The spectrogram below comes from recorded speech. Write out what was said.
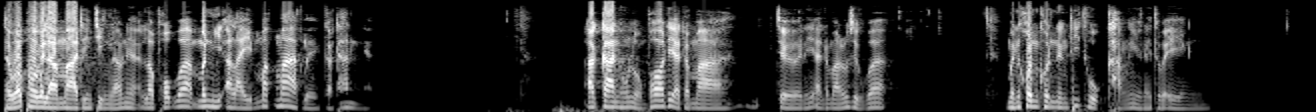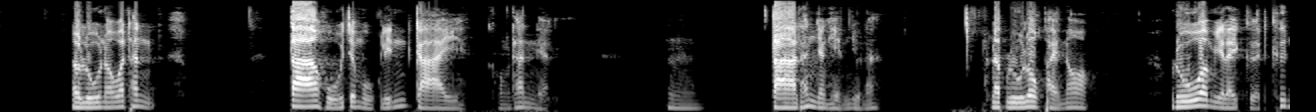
แต่ว่าพอเวลามาจริง ๆ แล้วเนี่ย เราพบว่ามันมีอะไรมาก ๆเลยกับท่านเนี่ย อาการของหลวงพ่อที่อาตมาเจอนี้อาตมารู้สึกว่า เหมือนคนคนหนึ่งที่ถูกขังอยู่ในตัวเอง เรารู้นะว่าท่านตาหูจมูกลิ้นกายของท่านเนี่ยตาท่านยังเห็นอยู่นะ รับรู้โลกภายนอก รู้ว่ามีอะไรเกิดขึ้น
